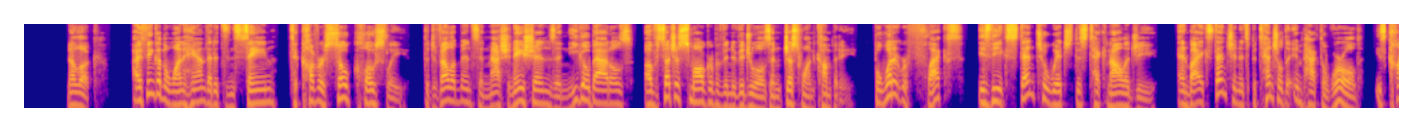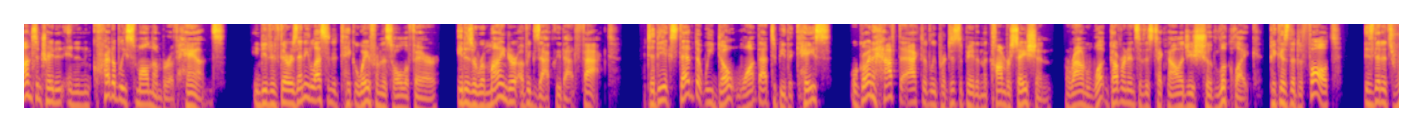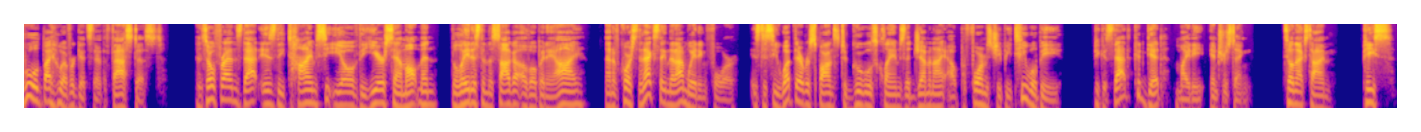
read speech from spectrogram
Now, look, I think on the one hand that it's insane to cover so closely the developments and machinations and ego battles of such a small group of individuals in just one company. But what it reflects is the extent to which this technology, and by extension its potential to impact the world, is concentrated in an incredibly small number of hands. Indeed, if there is any lesson to take away from this whole affair, it is a reminder of exactly that fact. To the extent that we don't want that to be the case, we're going to have to actively participate in the conversation around what governance of this technology should look like, because the default is that it's ruled by whoever gets there the fastest. And so, friends, that is the Time CEO of the Year, Sam Altman, the latest in the saga of OpenAI. And of course, the next thing that I'm waiting for is to see what their response to Google's claims that Gemini outperforms GPT will be because that could get mighty interesting. Till next time, peace.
